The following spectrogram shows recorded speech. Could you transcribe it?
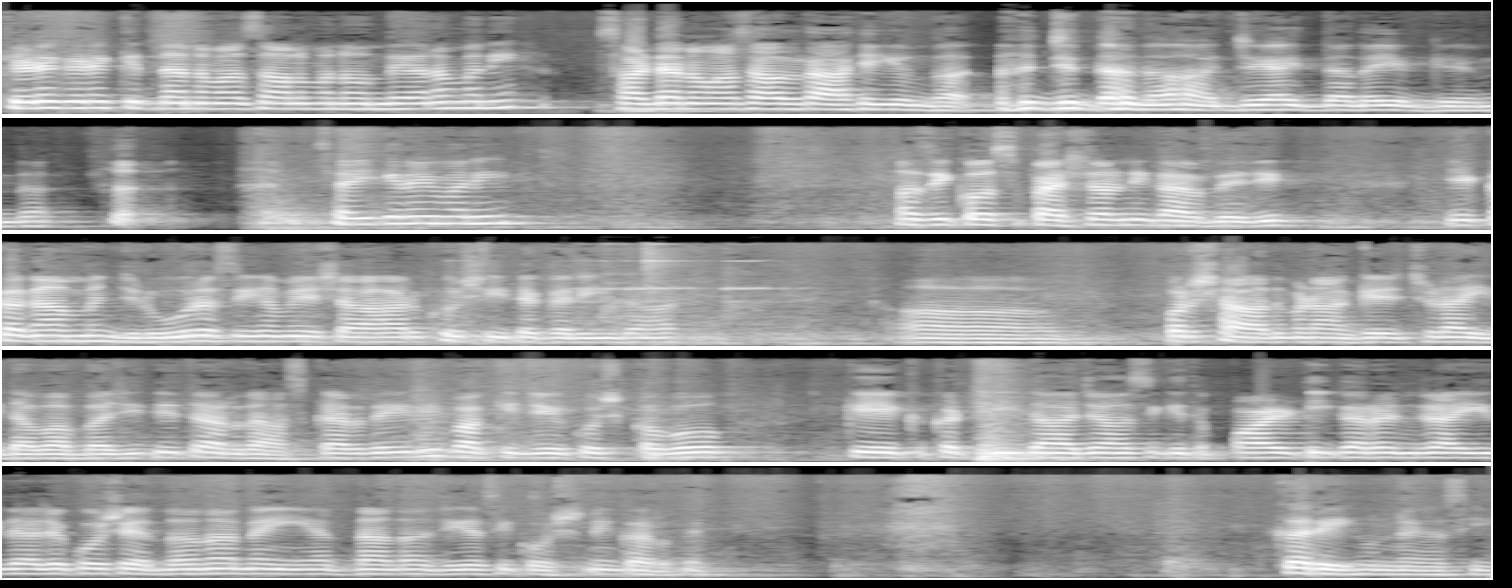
ਕਿਹੜੇ ਕਿਹੜੇ ਕਿੱਦਾਂ ਨਵਾਂ ਸਾਲ ਮਨਾਉਂਦੇ ਆ ਨਾ ਮਨੀ? ਸਾਡਾ ਨਵਾਂ ਸਾਲ ਤਾਂ ਆਹੀ ਹੁੰਦਾ, ਜਿੱਦਾਂ ਦਾ ਅੱਜ ਹੈ ਇਦਾਂ ਦਾ ਹੀ ਅੱਗੇ ਹੁੰਦਾ। ਸਹੀ ਕਿ ਨਹੀਂ ਮਨੀ? ਅਸੀਂ ਕੁਝ ਸਪੈਸ਼ਲ ਨਹੀਂ ਕਰਦੇ ਜੀ। ਇੱਕ ਕੰਮ ਜ਼ਰੂਰ ਅਸੀਂ ਹਮੇਸ਼ਾ ਹਰ ਖੁਸ਼ੀ ਤੇ ਕਰੀਦਾ। ਆ, ਪ੍ਰਸ਼ਾਦ ਬਣਾ ਕੇ ਚੜਾਈ ਦਾ ਬਾਬਾ ਜੀ ਦੀ ਤੇ ਅਰਦਾਸ ਕਰਦੇ ਜੀ। ਬਾਕੀ ਜੇ ਕੁਝ ਕਹੋ ਕੇਕ ਕੱਟੀ ਦਾ ਜਾਂ ਅਸੀਂ ਕਿਤੇ ਪਾਰਟੀ ਕਰਨ ਜਾਈਦਾ ਜਾਂ ਕੁਝ ਇਦਾਂ ਦਾ ਨਹੀਂ ਇਦਾਂ ਦਾ ਜੀ ਅਸੀਂ ਕੁਝ ਨਹੀਂ ਕਰਦੇ। ਘਰੇ ਹੀ ਹੁੰਨੇ ਅਸੀਂ।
